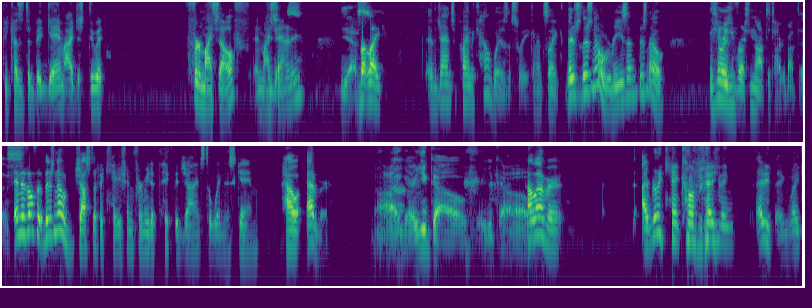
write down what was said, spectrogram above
because it's a big game. I just do it for myself and my Yes. sanity. Yes, But like, the Giants are playing the Cowboys this week, and it's like there's there's no reason, there's no, there's no reason for us not to talk about this. and there's also there's no justification for me to pick the Giants to win this game. However, Ah, here you go. Here you go. However, I really can't come up with anything. Anything like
